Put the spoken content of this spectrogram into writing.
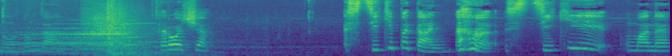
Ну, ну да. Коротше, стільки питань, стільки у мене.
